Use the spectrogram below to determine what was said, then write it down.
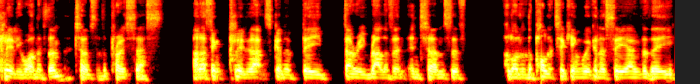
clearly one of them in terms of the process. And I think clearly that's going to be very relevant in terms of a lot of the politicking we're going to see over the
